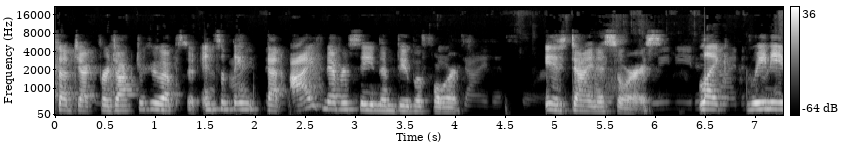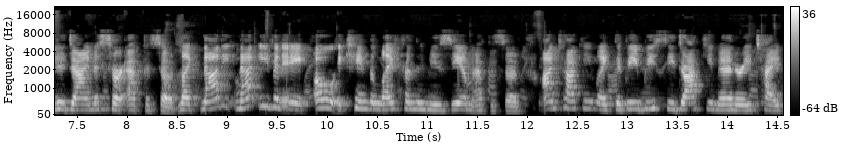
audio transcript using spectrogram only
subject for a Doctor Who episode, and something that I've never seen them do before is dinosaurs. Like we need a dinosaur episode. Like not e- not even a oh it came to life from the museum episode. I'm talking like the BBC documentary type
